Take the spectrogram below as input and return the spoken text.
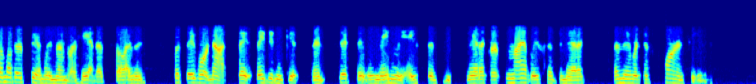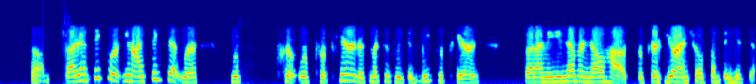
some other family member had it. So I mean, but they were not. They they didn't get sick. They were mainly asymptomatic or mildly symptomatic, and they were just quarantined. So, so I think we're, you know, I think that we're pre- we're prepared as much as we can be prepared. But I mean, you never know how prepared you are until something hits you.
